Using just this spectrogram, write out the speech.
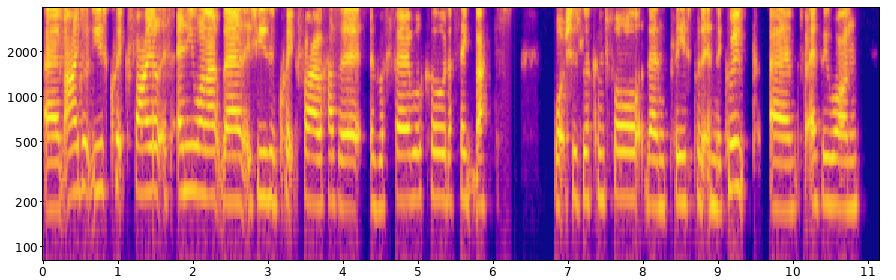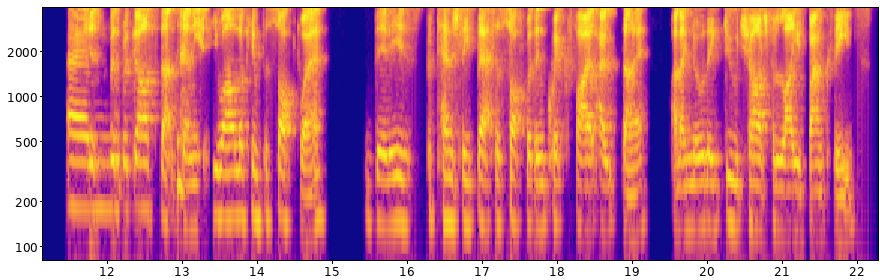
Um, I don't use Quickfile. If anyone out there that is using Quickfile has a, a referral code, I think that's what she's looking for, then please put it in the group um, for everyone. Um, Just with regards to that, Jenny, if you are looking for software, there is potentially better software than Quickfile out there. And I know they do charge for live bank feeds.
